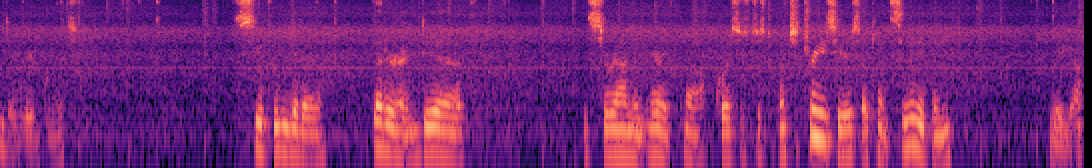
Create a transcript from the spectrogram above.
That's a weird glitch. see if we can get a better idea of the surrounding area. Well, of course, there's just a bunch of trees here, so I can't see anything. There you go.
